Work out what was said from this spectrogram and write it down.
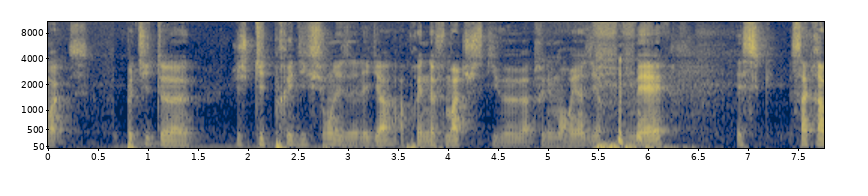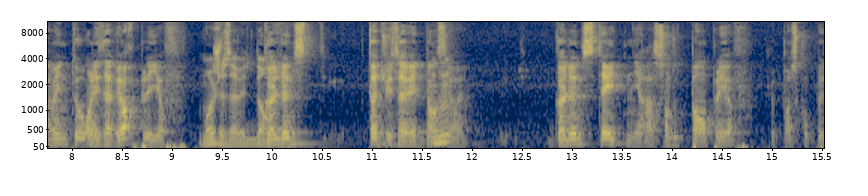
Ouais. Petite, euh, juste petite prédiction, les, les gars, après 9 matchs, ce qui veut absolument rien dire, mais est-ce que Sacramento, on les avait hors playoff? Moi, je les avais dedans. Golden Toi, tu les avais dedans, mhm. c'est vrai. Golden State n'ira sans doute pas en playoff. Je pense qu'on peut,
